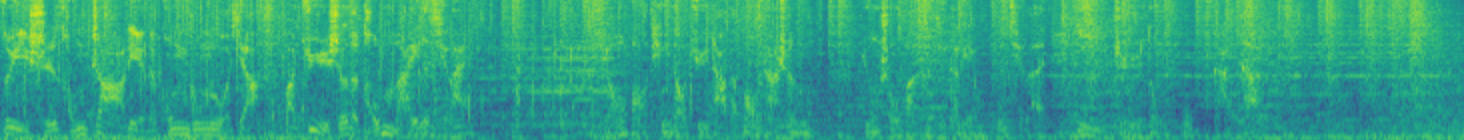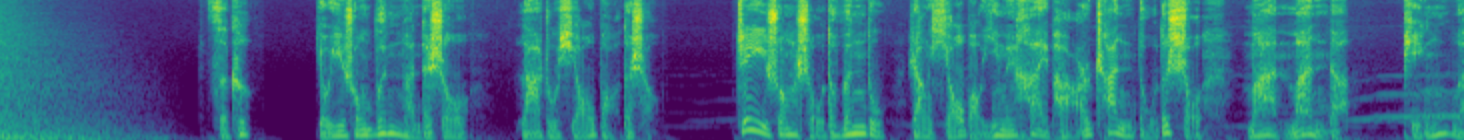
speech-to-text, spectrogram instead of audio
碎石从炸裂的空中落下，把巨蛇的头埋了起来。小宝听到巨大的爆炸声，用手把自己的脸捂起来，一直都不敢看。此刻，有一双温暖的手拉住小宝的手，这双手的温度让小宝因为害怕而颤抖的手，慢慢的。平稳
